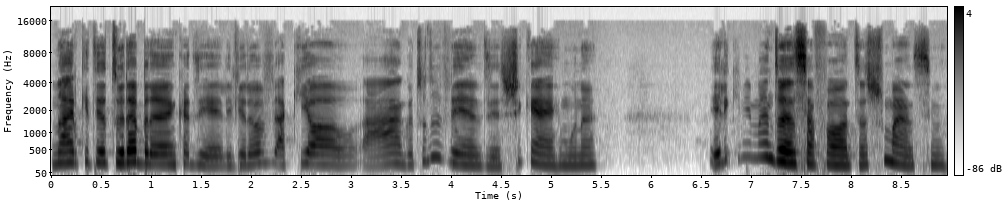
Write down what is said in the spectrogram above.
na arquitetura branca dele. Virou aqui ó, a água, tudo verde, chiquérrimo, né? Ele que me mandou essa foto, acho o máximo.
